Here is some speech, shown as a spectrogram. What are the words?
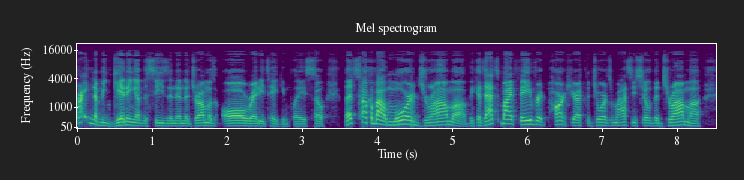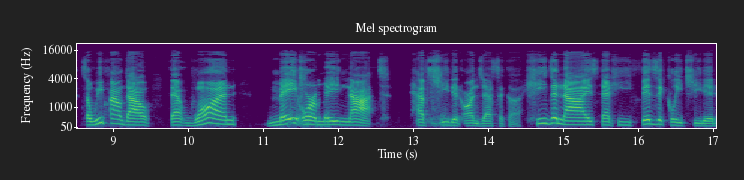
right in the beginning of the season and the drama's already taking place. So let's talk about more drama because that's my favorite part here at the George Mossey show, the drama. So we found out that Juan may or may not have cheated on Jessica. He denies that he physically cheated,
